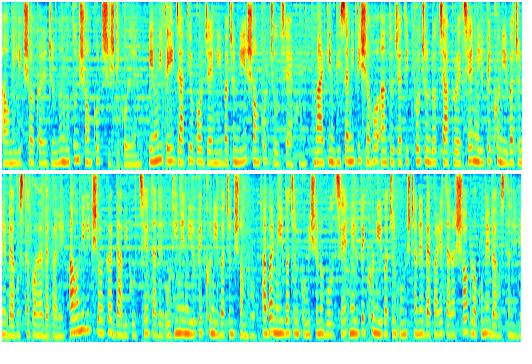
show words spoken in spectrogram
আওয়ামী লীগ সরকারের জন্য নতুন সংকট সৃষ্টি করলেন। এমনিতেই জাতীয় পর্যায়ে নির্বাচন নিয়ে সংকট চলছে এখন। মার্কিন ভিসা নীতি সহ আন্তর্জাতিক প্রচণ্ড চাপ রয়েছে নিরপেক্ষ নির্বাচনের ব্যবস্থা করার ব্যাপারে। আওয়ামী লীগ সরকার দাবি করছে তাদের অধীনে নিরপেক্ষ নির্বাচন সম্ভব। আবার নির্বাচন কমিশনও বলছে, নিরপেক্ষ নির্বাচন অনুষ্ঠানের ব্যাপারে তারা সব রকমের ব্যবস্থা নেবে।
